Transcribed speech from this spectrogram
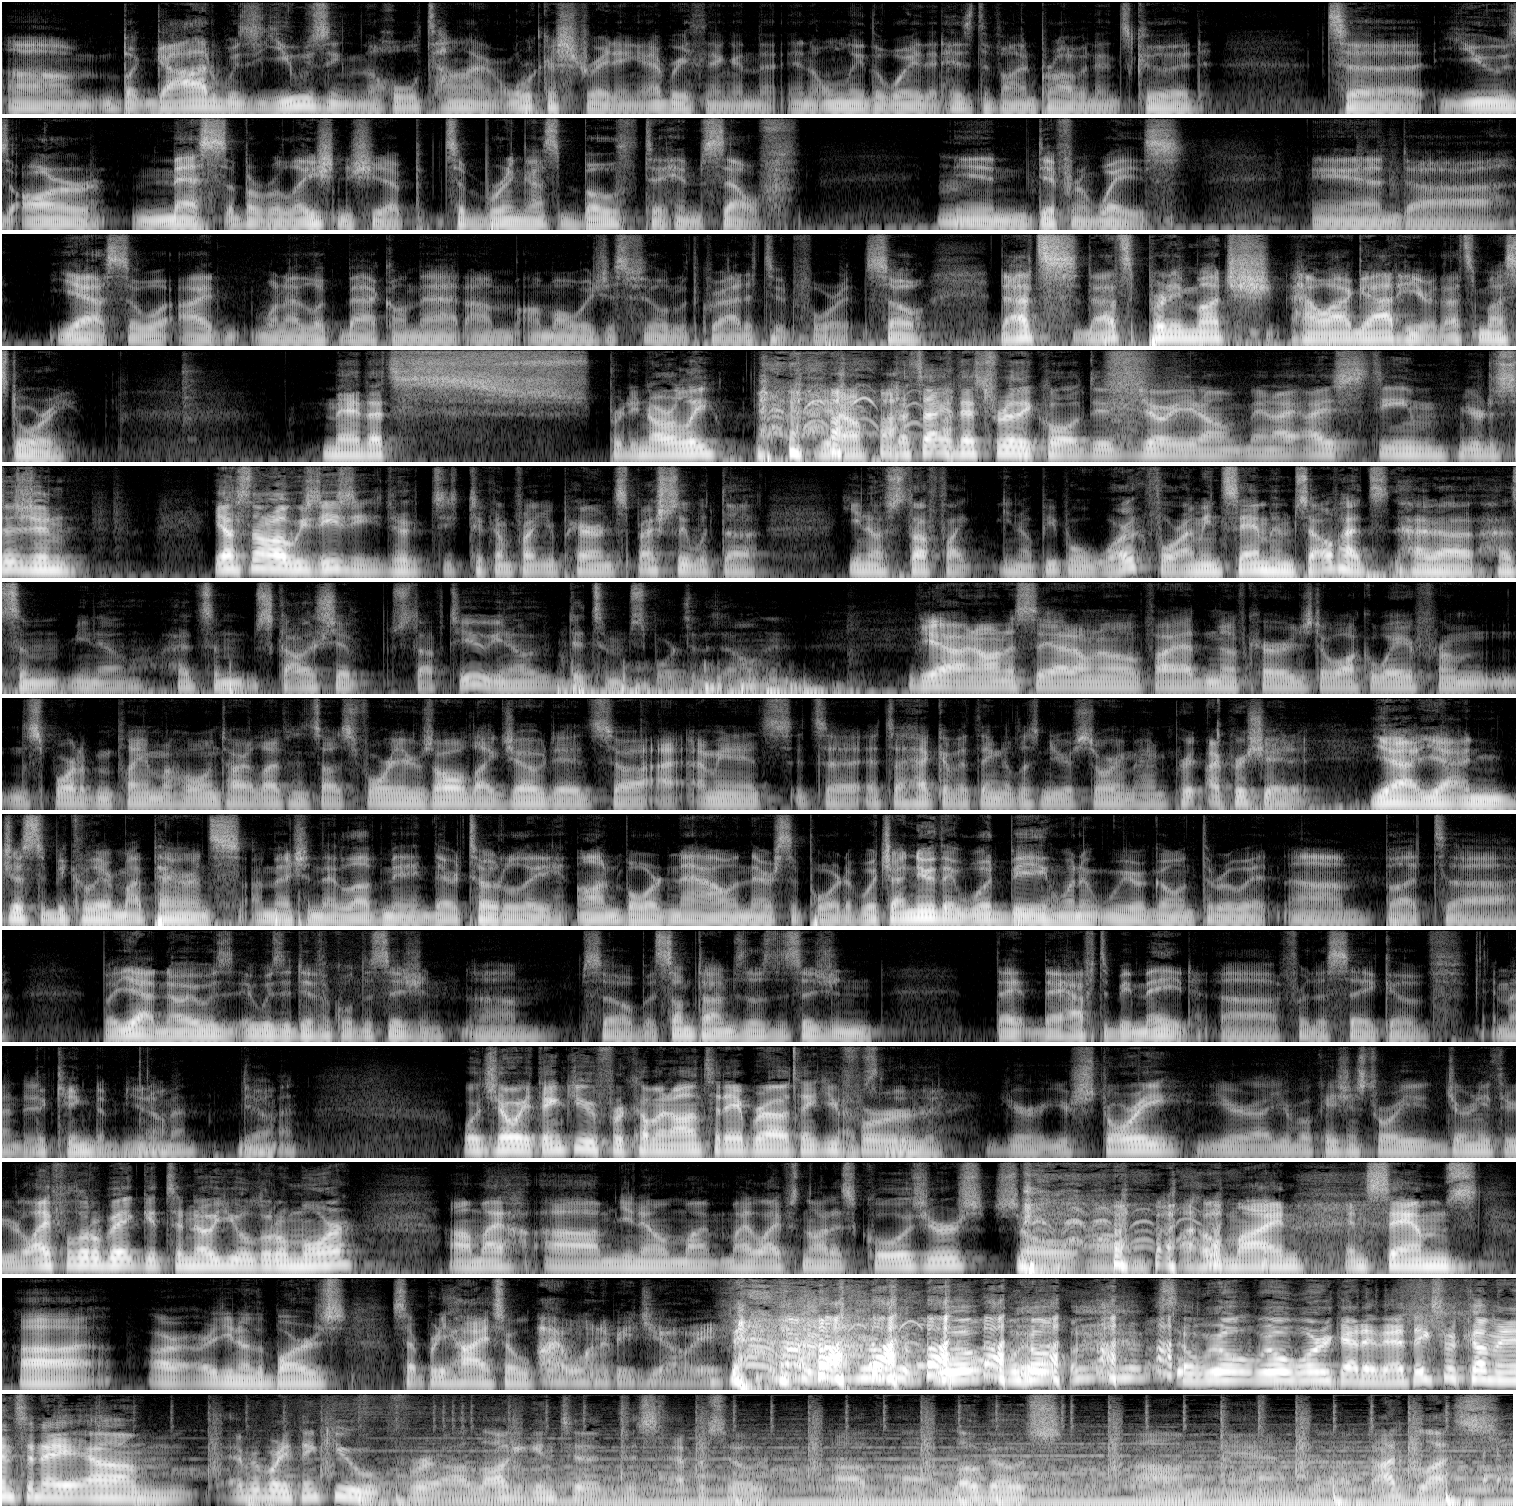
Um, but God was using the whole time, orchestrating everything in the in only the way that His divine providence could, to use our mess of a relationship to bring us both to Himself, in different ways. And uh, yeah, so I when I look back on that, I'm I'm always just filled with gratitude for it. So that's that's pretty much how I got here. That's my story. Man, that's pretty gnarly. You know, that's that's really cool, dude. Joey, you know, man, I, I esteem your decision. Yeah, it's not always easy to, to, to confront your parents, especially with the, you know, stuff like you know people work for. I mean, Sam himself had had a, has some you know had some scholarship stuff too. You know, did some sports of his own. And, Yeah, and honestly, I don't know if I had enough courage to walk away from the sport I've been playing my whole entire life since I was four years old, like Joe did. So I, I mean, it's it's a it's a heck of a thing to listen to your story, man. Pre- I appreciate it. Yeah, yeah, and just to be clear, my parents, I mentioned they love me. They're totally on board now and they're supportive, which I knew they would be when it, we were going through it. Um, but uh, but yeah, no, it was it was a difficult decision. Um, so, but sometimes those decisions they they have to be made uh, for the sake of Amen, the kingdom. You know, Amen. yeah, Amen. Well, Joey, thank you for coming on today, bro. Thank you Absolutely. for your your story, your uh, your vocation story, journey through your life a little bit. Get to know you a little more. Um, I, um, you know, my, my life's not as cool as yours, so um, I hope mine and Sam's uh, are, are, you know, the bars set pretty high. So I want to be Joey. we'll, we'll, so we'll we'll work at it, man. Thanks for coming in today, um, everybody. Thank you for uh, logging into this episode of uh, Logos, um, and uh, God bless.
